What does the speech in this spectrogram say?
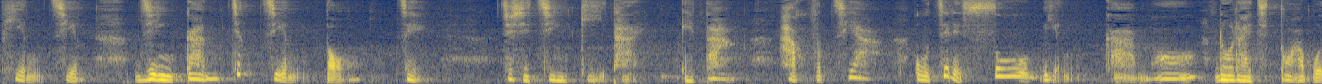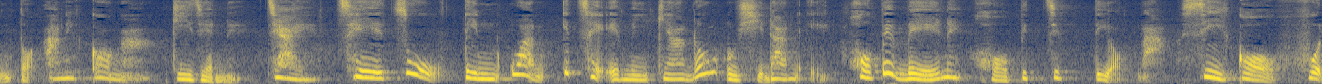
平静，人间寂静土，这就是真期待，会当学佛者有即个使命感吼。落来一段文都安尼讲啊，既然呢，在车主定远一切的物件，拢毋是咱的，何必买呢？何必执着啦？是故佛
